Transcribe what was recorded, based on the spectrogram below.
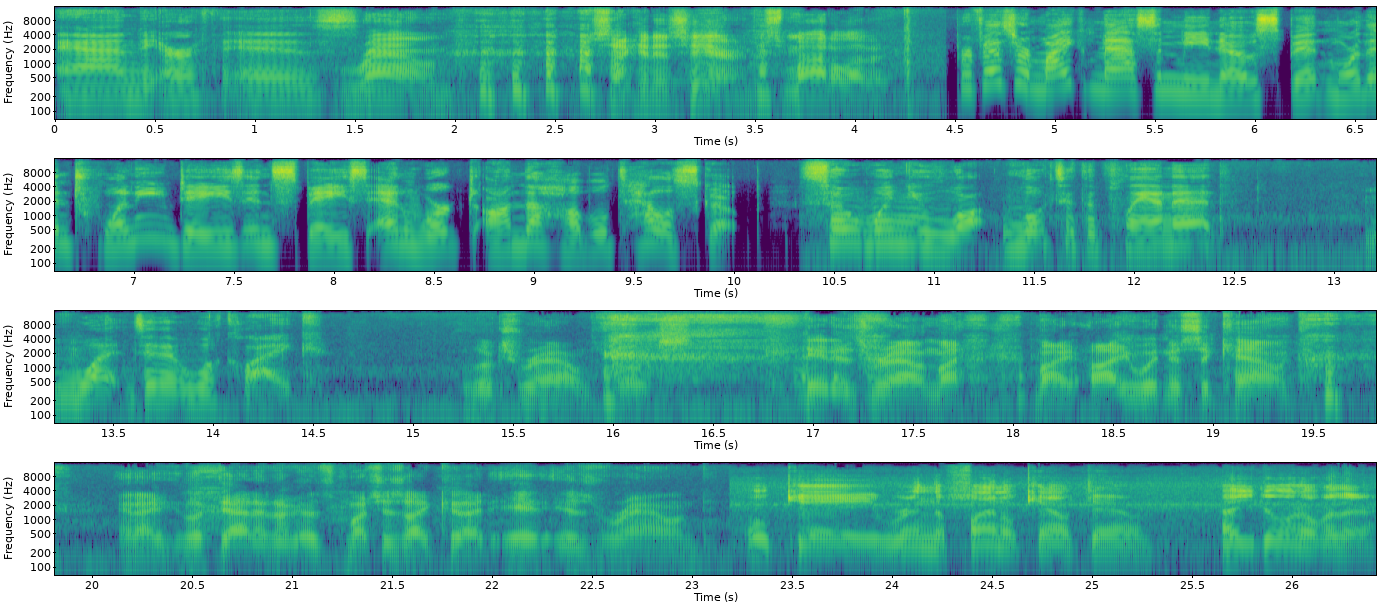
And the Earth is round. Just like it is here, this model of it. Professor Mike Massimino spent more than 20 days in space and worked on the Hubble telescope. So when you lo- looked at the planet, Mm-hmm. what did it look like? It looks round, folks. it is round. My, my eyewitness account. And I looked at it as much as I could. It is round. Okay, we're in the final countdown. How you doing over there?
